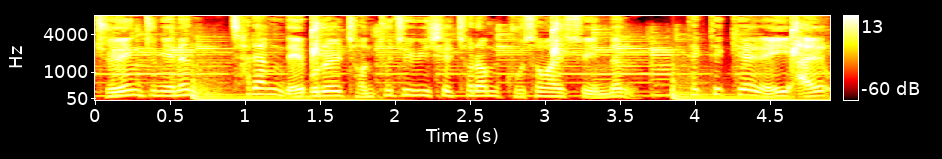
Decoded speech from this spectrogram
주행 중에는 차량 내부를 전투지휘실처럼 구성할 수 있는 택티켈 AR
